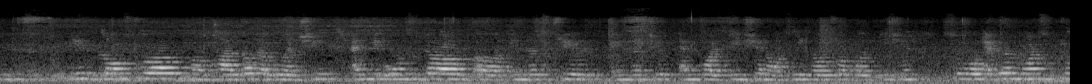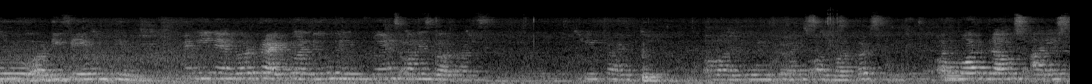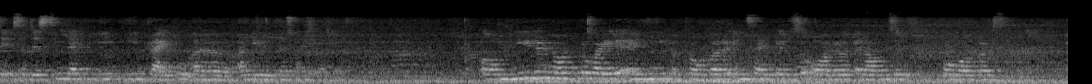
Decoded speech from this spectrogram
he belongs to a uh, Bhargav Raghuvanshi and he owns the uh, industrial industrial and politician also he is also a politician so everyone wants to uh, defame him And he never tried to undo influence on his workers. He tried to influence on workers On what grounds are you suggesting that he, he tried to uh, undo influence on workers? um, he did not provide any proper incentives or allowances for workers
